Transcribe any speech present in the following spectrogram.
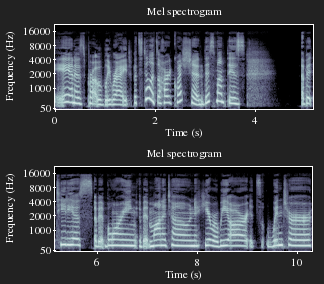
Anna's probably right. But still, it's a hard question. This month is a bit tedious, a bit boring, a bit monotone. Here where we are, it's winter.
